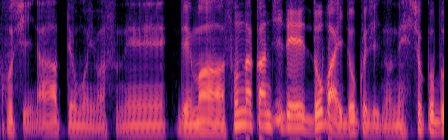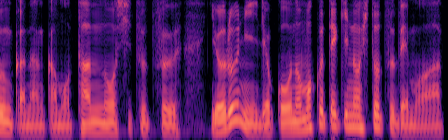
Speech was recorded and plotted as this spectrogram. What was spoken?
ほしいなって思いますね。でまあそんな感じでドバイ独自のね食文化なんかも堪能しつつ夜に旅行の目的の一つでもあっ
